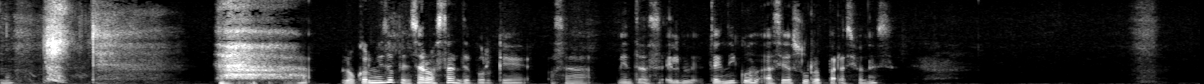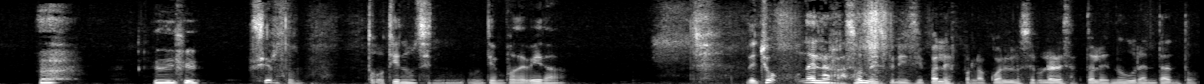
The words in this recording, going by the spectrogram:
¿no? Lo cual me hizo pensar bastante porque, o sea, mientras el técnico hacía sus reparaciones, yo dije, cierto, todo tiene un, tiempo de vida. De hecho, una de las razones principales por la cual los celulares actuales no duran tanto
